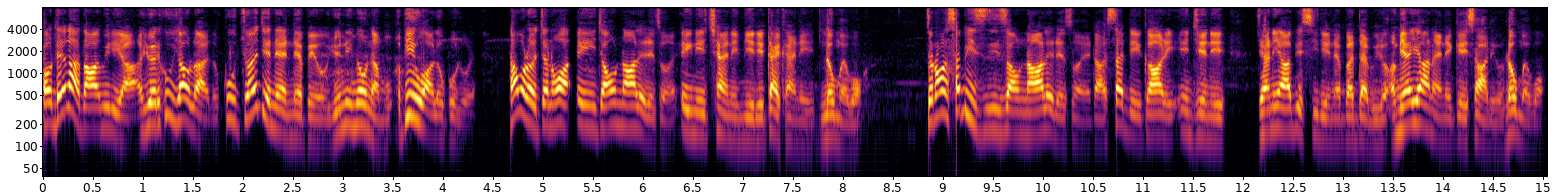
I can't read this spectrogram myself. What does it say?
ဟောတင်းလာသားသမီးတွေကအရွယ်တစ်ခုရောက်လာတယ်ဆိုကိုကျွမ်းကျင်တဲ့နယ်ပယ်ကိုယင်းနှမြုံနှံမှုအပြည့်အဝလုပ်ဖို့လိုတယ်ဒါမှတော့ကျွန်တော်ကအိမ်အကြောင်းနားလေတယ်ဆိုရင်အိမ်နေခြံနေမြေတွေတိုက်ခန်းနေလုပ်မယ်ပေါ့ကျွန်တော်ဆက်ပြီးစီဆောင်နားလဲတယ်ဆိုရင်ဒါဆက်တွေကားတွေအင်ဂျင်တွေရန်ရာပစ္စည်းတွေနဲ့ပတ်သက်ပြီးတော့အများရနိုင်တဲ့ကိစ္စတွေကိုလုပ်မယ်ပေါ့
